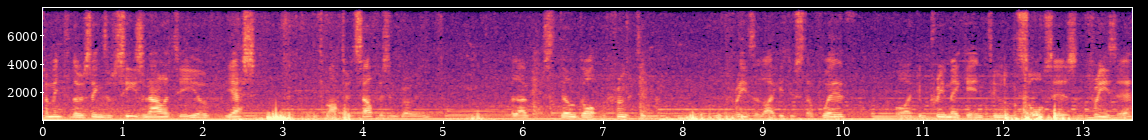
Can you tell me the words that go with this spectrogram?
come into those things of seasonality. Of yes, the tomato itself isn't growing, but I've still got the fruit in, freezer that I could do stuff with, or I can pre-make it into sauces and freeze it,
